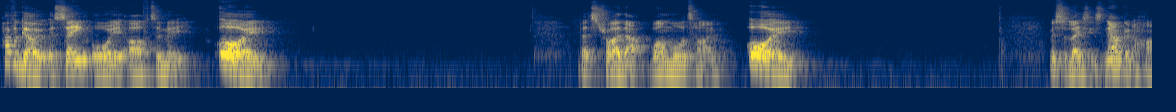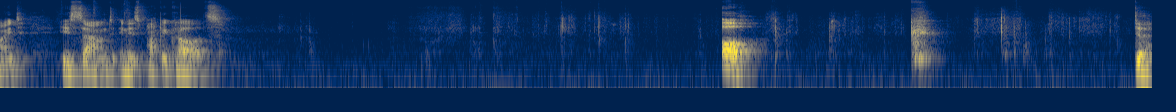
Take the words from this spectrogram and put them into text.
Have a go at saying oi after me. Oi. Let's try that one more time. Oi. Mr. Lacey's now going to hide his sound in his pack of cards. O. K. D.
